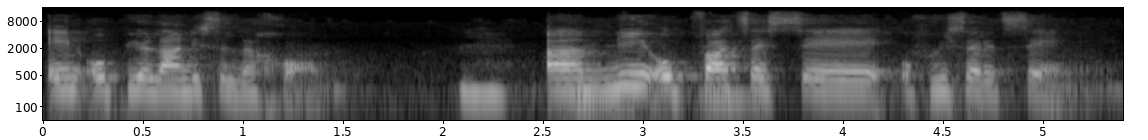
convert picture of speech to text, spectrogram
en op Yolandi se liggaam. Ehm um, nie op wat sy sê of hoe sy dit sê nie.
